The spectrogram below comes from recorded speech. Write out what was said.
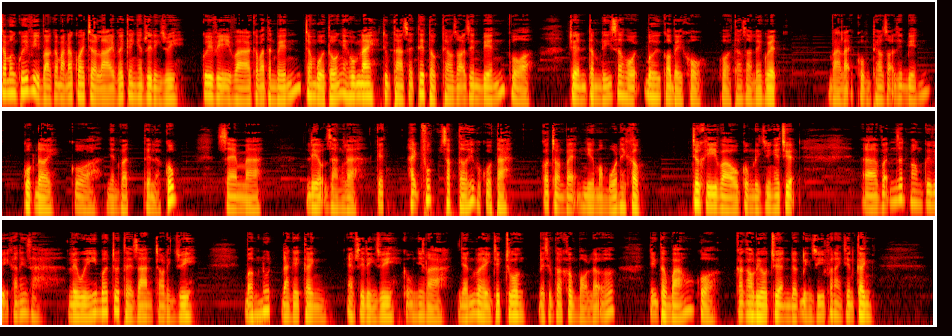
Chào mừng quý vị và các bạn đã quay trở lại với kênh em duy Đình Duy. Quý vị và các bạn thân mến, trong buổi tối ngày hôm nay, chúng ta sẽ tiếp tục theo dõi diễn biến của chuyện tâm lý xã hội bơi qua bể khổ của tác giả Lê Nguyệt và lại cùng theo dõi diễn biến cuộc đời của nhân vật tên là Cúc xem mà liệu rằng là cái hạnh phúc sắp tới của cô ta có trọn vẹn như mong muốn hay không. Trước khi vào cùng Đình Duy nghe chuyện, à, vẫn rất mong quý vị khán giả lưu ý bớt chút thời gian cho Đình Duy. Bấm nút đăng ký kênh MC Đình Duy cũng như là nhấn vào hình chiếc chuông để chúng ta không bỏ lỡ những thông báo của các audio truyện được Đình Duy phát hành trên kênh.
